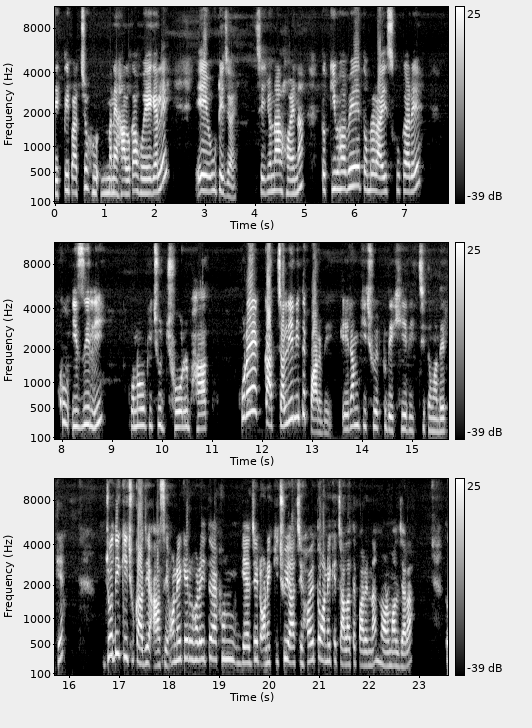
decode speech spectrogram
দেখতেই পাচ্ছ মানে হালকা হয়ে গেলে এ উঠে যায়। সেই জন্য আর হয় না। তো কীভাবে তোমরা রাইস কুকারে খুব ইজিলি কোনো কিছু ঝোল, ভাত করে কাজ চালিয়ে নিতে পারবে? এরম কিছু একটু দেখিয়ে দিচ্ছি তোমাদেরকে। যদি কিছু কাজে আসে, অনেকের ঘরেই তো এখন গ্যাজেট অনেক কিছুই আছে, হয়তো অনেকে চালাতে পারে না নর্মাল যারা। তো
